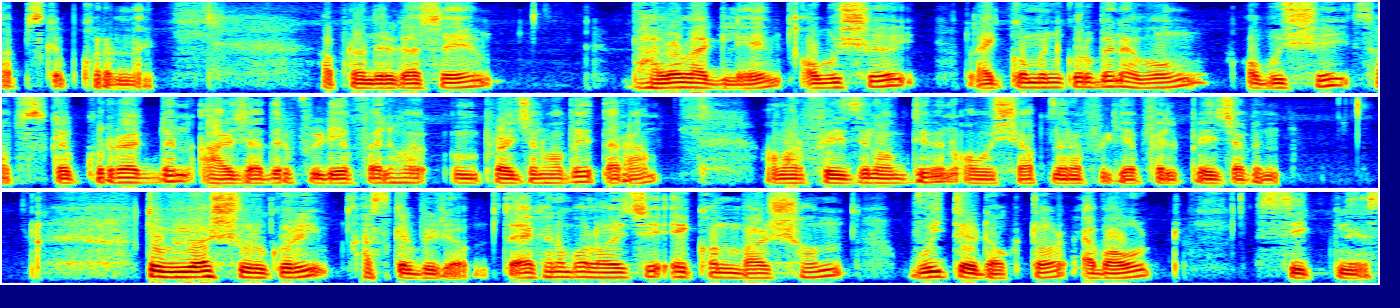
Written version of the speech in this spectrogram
সাবস্ক্রাইব করেন না। আপনাদের কাছে ভালো লাগলে অবশ্যই লাইক কমেন্ট করবেন এবং অবশ্যই সাবস্ক্রাইব করে রাখবেন। আর যাদের পিডিএফ ফাইল প্রয়োজন হবে, তারা আমার ফেজে নক দিবেন, অবশ্যই আপনারা পিডিএফ ফাইল পেয়ে যাবেন। তো ভিউয়ার শুরু করি আজকের ভিডিও। তো এখানে বলা হয়েছে a conversion with a doctor about sickness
